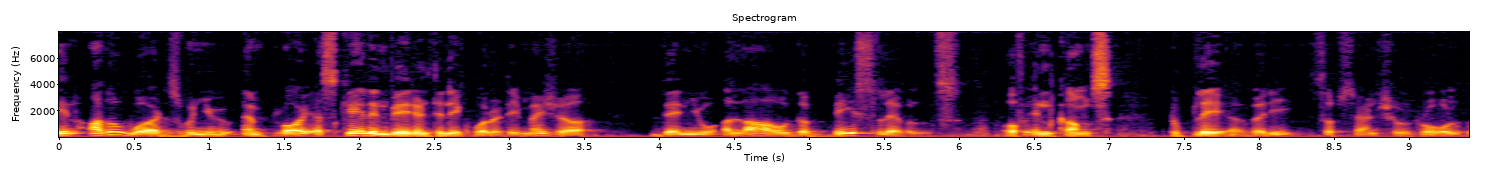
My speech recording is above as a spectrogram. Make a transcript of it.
In other words, when you employ a scale invariant inequality measure, then you allow the base levels of incomes to play a very substantial role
